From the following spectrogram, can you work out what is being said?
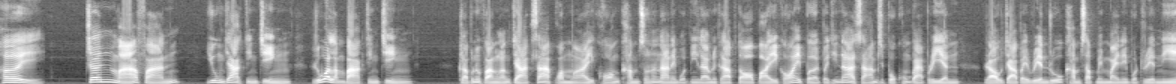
เฮ้ย เจนหมาฝันยุ่งยากจริง ๆ หรือว่าลำบากจริง ๆ ครับผู้ฟังหลังจากทราบความหมายของคำสนทนาในบทนี้แล้วนะครับ ต่อไปขอให้เปิดไปที่หน้า 36 ของแบบเรียน เราจะไปเรียนรู้คำศัพท์ใหม่ๆ ในบทเรียนนี้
